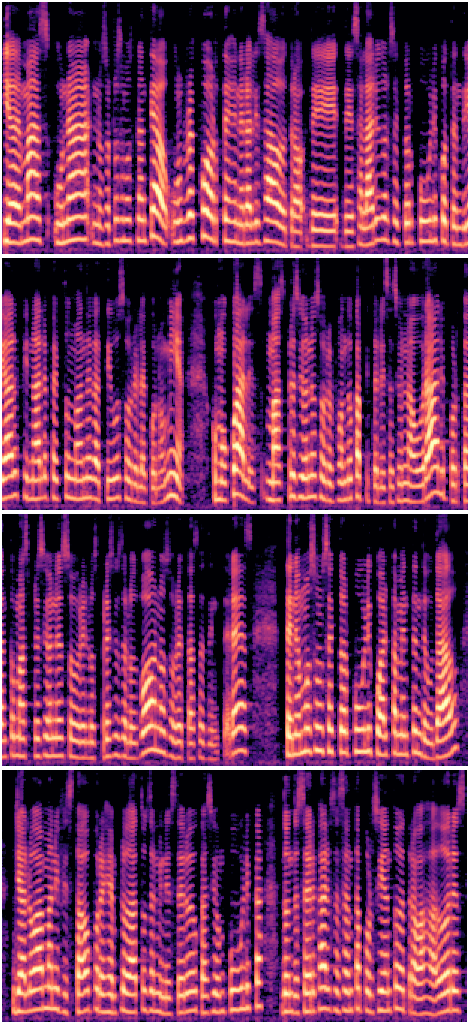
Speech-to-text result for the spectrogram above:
Y además, una, nosotros hemos planteado un recorte generalizado de, de, salarios del sector público tendría al final efectos más negativos sobre la economía, como cuáles, más presiones sobre el fondo de capitalización laboral y por tanto más presiones sobre los precios de los bonos, sobre tasas de interés. Tenemos un sector público altamente endeudado, ya lo ha manifestado, por ejemplo, datos del Ministerio de Educación Pública, donde cerca del 60% de trabajadores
